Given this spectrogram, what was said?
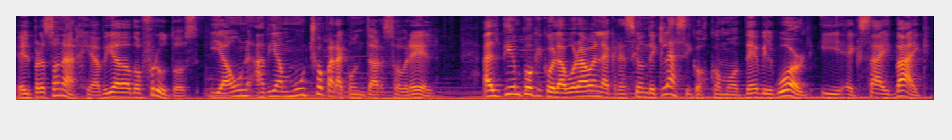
El personaje había dado frutos y aún había mucho para contar sobre él. Al tiempo que colaboraba en la creación de clásicos como Devil World y Excite Bike,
